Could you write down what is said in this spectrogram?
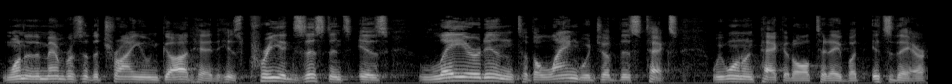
one of the members of the triune Godhead. His pre existence is layered into the language of this text. We won't unpack it all today, but it's there.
